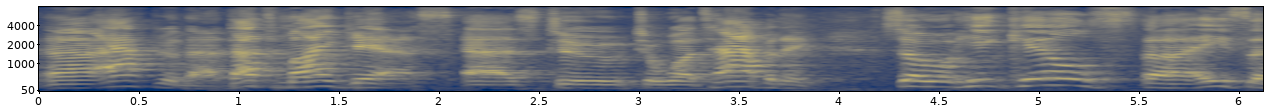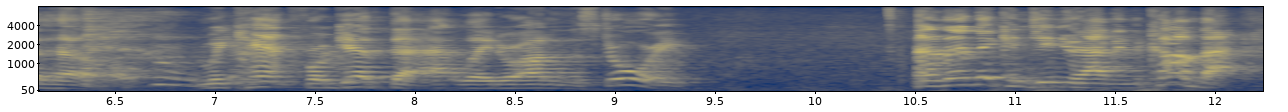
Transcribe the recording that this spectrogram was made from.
uh, after that. That's my guess as to, to what's happening. So he kills uh, Asahel. We can't forget that later on in the story. And then they continue having the combat.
